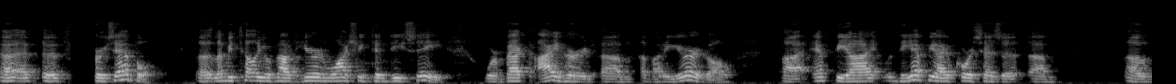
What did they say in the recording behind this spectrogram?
Uh, uh, for example, uh, let me tell you about here in Washington, D.C., where back I heard um, about a year ago, uh, FBI, the FBI, of course, has a, um, a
